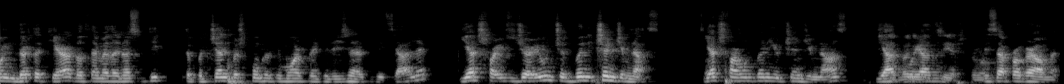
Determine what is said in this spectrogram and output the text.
unë ndër të tjera do themi edhe nëse ti të pëlqen të bësh punë kërkimore për inteligjencën artificiale, ja çfarë ju sugjeroj unë që të bëni që në gjimnaz. Ja çfarë mund të bëni ju që në gjimnaz, ja ku janë po. disa programe.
